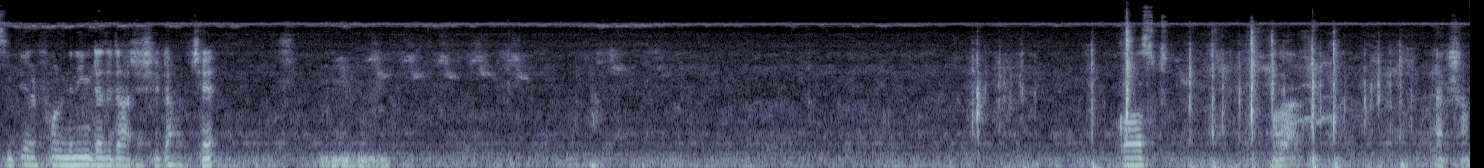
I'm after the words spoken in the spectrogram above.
সিপি এর ফুল মিনিংটা যেটা আসে সেটা হচ্ছে কস্ট পার অ্যাকশন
